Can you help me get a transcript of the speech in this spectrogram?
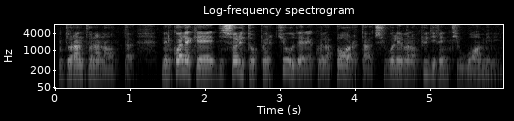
durante una notte, nel quale che di solito per chiudere quella porta ci volevano più di 20 uomini.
